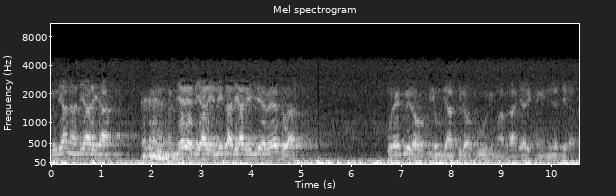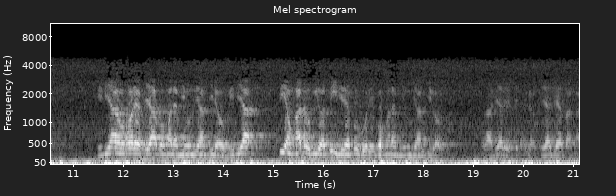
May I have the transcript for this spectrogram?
ယုတ်တရားနာတရားတွေက မမြဲတဲ့တရားတွေအနိစ္စတရားတွေကြီးတယ်ပဲဆိုတာကိုယ်တိုင်တွေ့တော့မယုံကြပြီးတော့ဘူးဒီမှာတရားတရားတွေခင်ခင်နေနေဖြစ်လာဒီတရားကိုဟောတဲ့ဘုရားပေါ်မှာလည်းမယုံကြပြီးတော့ဒီတရားသိအောင်အားထုတ်ပြီးတော့သိနေတဲ့ပုဂ္ဂိုလ်တွေပေါ်မှာလည်းမယုံကြပြီးတော့တရားတရားတွေဖြစ်လာတော့ဘုရားတရားဘာသာ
